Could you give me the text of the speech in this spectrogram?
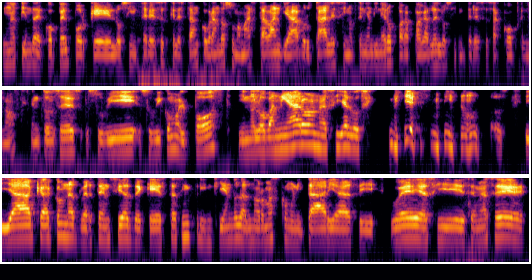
una tienda de Coppel porque los intereses que le estaban cobrando a su mamá estaban ya brutales y no tenían dinero para pagarle los intereses a Coppel, ¿no? Entonces subí subí como el post y no lo banearon así a los 10 minutos y ya acá con advertencias de que estás infringiendo las normas comunitarias y, güey, así se me hace,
